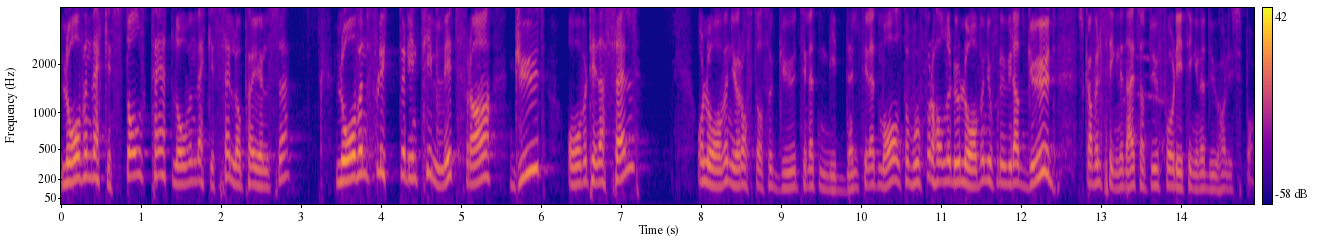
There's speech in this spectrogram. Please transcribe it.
Loven vekker stolthet, loven vekker selvopphøyelse. Loven flytter din tillit fra Gud over til deg selv. Og loven gjør ofte også Gud til et middel til et mål. For hvorfor holder du loven? Jo, for du vil at Gud skal velsigne deg, sånn at du får de tingene du har lyst på.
